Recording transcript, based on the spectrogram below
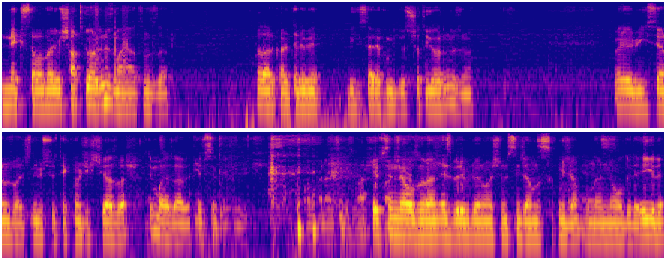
Next Level böyle bir shot gördünüz mü hayatınızda? Kadar kaliteli bir bilgisayar yapım videosu shot'ı gördünüz mü? Böyle bir bilgisayarımız var. İçinde bir sürü teknolojik cihaz var. Değil mi Bayaz abi? Komponentimiz var. hepsinin ne olduğunu ben ezbere biliyorum ama şimdi sizin canınızı sıkmayacağım. Bunların ne olduğuyla ilgili.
